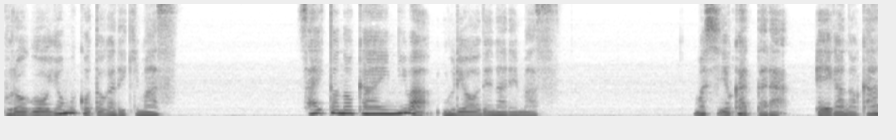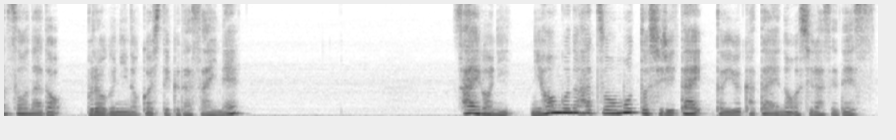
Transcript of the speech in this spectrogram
ブログを読むことができます。サイトの会員には無料でなれます。もしよかったら映画の感想などブログに残してくださいね。最後に日本語の発音をもっと知りたいという方へのお知らせです。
